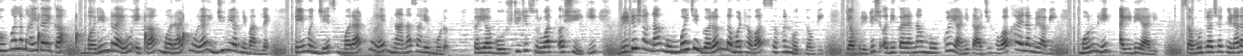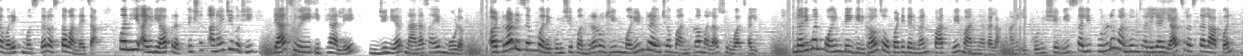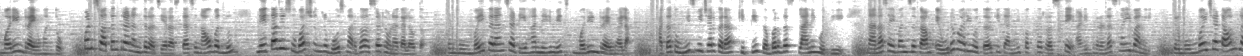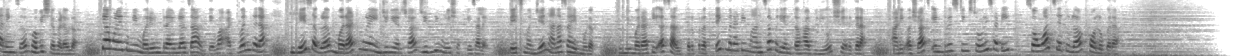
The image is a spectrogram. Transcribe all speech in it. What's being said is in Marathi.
तुम्हाला माहीत आहे का? मरीन ड्राईव्ह एका मराठमोळ्या इंजिनियरने बांधलंय ते म्हणजेच मराठमोळे नानासाहेब मोडक तर या गोष्टीची सुरुवात अशी की ब्रिटिशांना मुंबईची गरम दमट हवा सहन होत नव्हती. या ब्रिटिश अधिकाऱ्यांना मोकळी आणि ताजी हवा खायला मिळावी म्हणून एक आयडिया आली. समुद्राच्या किनाऱ्यावर एक मस्त रस्ता बांधायचा. पण ही आयडिया प्रत्यक्षात आणायची कशी? त्याच वेळी इथे आले इंजिनियर नानासाहेब मोडक. अठरा डिसेंबर एकोणीसशे पंधरा रोजी मरीन ड्राईव्हच्या बांधकामाला सुरुवात झाली. नरिमन पॉइंट ते गिरगाव चौपाटी दरम्यान पाथवे बांधण्यात आला आणि एकोणीसशे वीस साली पूर्ण बांधून झालेल्या याच रस्त्याला आपण मरीन ड्राईव्ह म्हणतो. पण स्वातंत्र्यानंतरच या रस्त्याचं नाव बदलून नेताजी सुभाषचंद्र बोस मार्ग असं ठेवण्यात आलं होतं. पण मुंबईकरांसाठी हा नेहमीच मरीन ड्राईव्ह व्हायला. आता तुम्हीच विचार करा किती जबरदस्त प्लॅनिंग होती नानासाहेबांचं काम एवढं भारी होतं की त्यांनी फक्त रस्ते आणि धरणच नाही बांधली. तर मुंबईच्या टाउन प्लॅनिंगचं भविष्य घडवलं. त्यामुळे तुम्ही मरीन ड्राईव्हला जाल तेव्हा आठवण करा की हे सगळं मराठमोळ्या इंजिनियरच्या जिद्दीमुळे शक्य झालंय. तेच म्हणजे नानासाहेब मुडक. तुम्ही मराठी असाल तर प्रत्येक मराठी माणसापर्यंत हा व्हिडिओ शेअर करा. आणि अशाच इंटरेस्टिंग स्टोरीसाठी संवाद सेतूला फॉलो करा.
